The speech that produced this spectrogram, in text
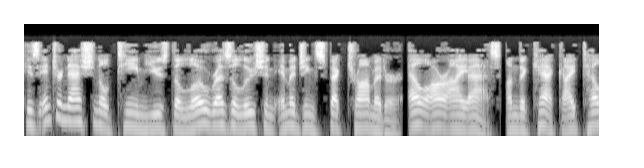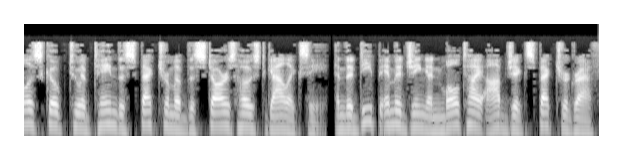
His international team used the Low-Resolution Imaging Spectrometer on the Keck I telescope to obtain the spectrum of the star's host galaxy, and the Deep Imaging and Multi-Object Spectrograph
